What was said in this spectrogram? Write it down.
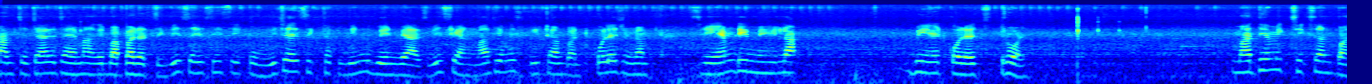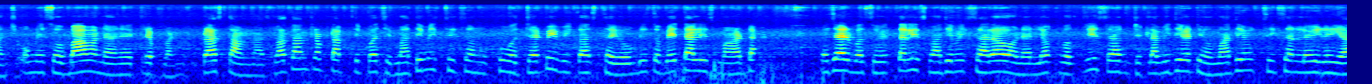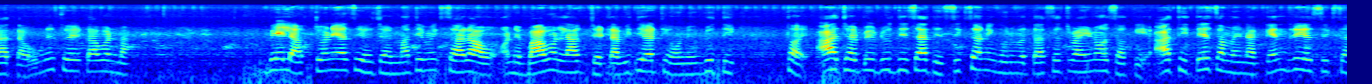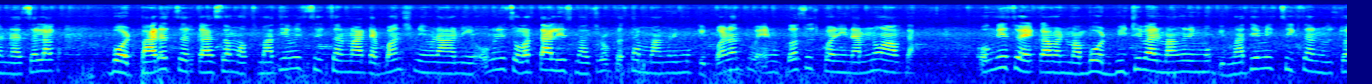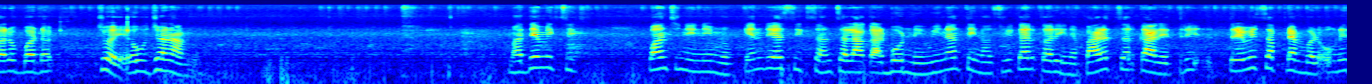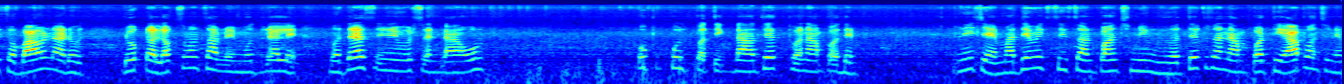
નામ છે જ્યારે જાય માંગે બાપા રસી વિષય શીખવું વિષય શિક્ષક બિંદુબેન વ્યાસ વિષયાંક માધ્યમિક શિક્ષણ પંચ કોલેજનું નામ શ્રી એમ ડી મહિલા બીએડ કોલેજ ત્રણ. માધ્યમિક શિક્ષણ પંચ ઓગણીસો બાવન અને ત્રેપન. પ્રસ્તાવના સ્વાતંત્ર્ય પ્રાપ્તિ પછી માધ્યમિક શિક્ષણનો ખૂબ જ ઝડપી વિકાસ થયો. ઓગણીસો બેતાલીસમાં અઢાર હજાર બસો એકતાલીસ માધ્યમિક શાળાઓ અને લગભગ ત્રીસ લાખ જેટલા વિદ્યાર્થીઓ માધ્યમિક શિક્ષણ લઈ રહ્યા હતા. ઓગણીસો એકાવનમાં બે લાખ ચોર્યાસી હજાર માધ્યમિક શાળાઓ અને બાવન લાખ જેટલા વિદ્યાર્થીઓની વૃદ્ધિ થઈ. આ ઝડપી વૃદ્ધિ સાથે શિક્ષણની ગુણવત્તા સચવાઈ ન શકી. આથી તે સમયના કેન્દ્રીય શિક્ષણના સલાહકાર બોર્ડ ભારત સરકાર સમક્ષ માધ્યમિક શિક્ષણ માટે પંચ નિવડાવવાની ઓગણીસો અડતાલીસમાં સૌપ્રથમ માંગણી મૂકી, પરંતુ એનું કશું જ પરિણામ ન આવતા. ઓગણીસો એકાવનમાં બોર્ડ બીજી વાર માંગણી મૂકી માધ્યમિક શિક્ષણનું સ્વરૂપ બદલ જોઈએ એવું જણાવ્યું. માધ્યમિક પંચની નિમણૂક કેન્દ્રીય શિક્ષણ સલાહકાર બોર્ડની વિનંતીનો સ્વીકાર કરીને ભારત સરકારે ત્રેવીસ સપ્ટેમ્બર ઓગણીસો બાવનના રોજ ડૉક્ટર લક્ષ્મણ સ્વામી મુદ્રાલય મદ્રાસ યુનિવર્સિટીના ઉપકુલપતિના અધ્યક્ષના પદે નીચે માધ્યમિક શિક્ષણ પંચ નિમ્યું અધ્યક્ષના નામ પરથી આ પંચને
